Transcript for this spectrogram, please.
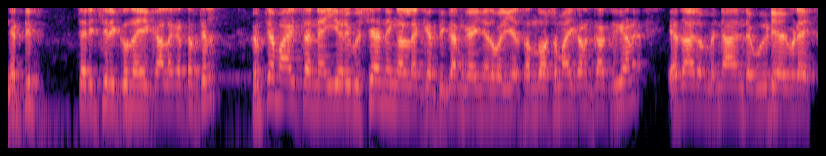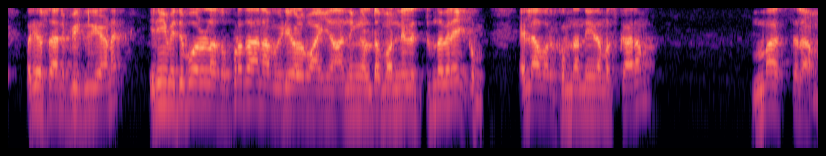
ഞെട്ടിത്തെരിച്ചിരിക്കുന്ന ഈ കാലഘട്ടത്തിൽ കൃത്യമായി തന്നെ ഈ ഒരു വിഷയം നിങ്ങളിലേക്ക് എത്തിക്കാൻ കഴിഞ്ഞത് വലിയ സന്തോഷമായി കണക്കാക്കുകയാണ്. ഏതായാലും ഞാൻ എന്റെ വീഡിയോ ഇവിടെ പര്യവസാനിപ്പിക്കുകയാണ്. ഇനിയും ഇതുപോലുള്ള സുപ്രധാന വീഡിയോകളുമായി ഞാൻ നിങ്ങളുടെ മുന്നിലെത്തുന്നവരേക്കും എല്ലാവർക്കും നന്ദി നമസ്കാരം. മസ്സലാമ.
